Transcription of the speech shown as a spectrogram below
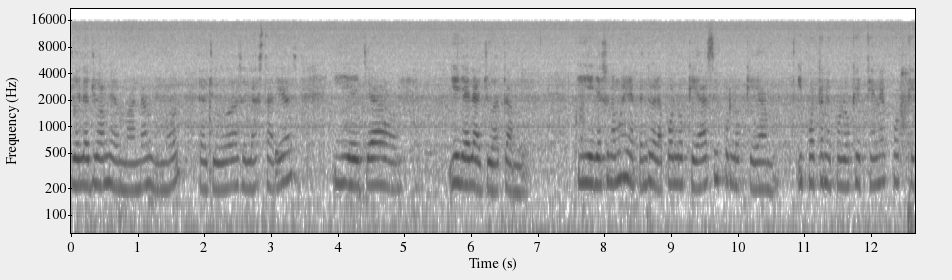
yo le ayudo a mi hermana menor le ayudo a hacer las tareas y ella y ella le ayuda también. Y ella es una mujer emprendedora por lo que hace y por lo que ama y por también por lo que tiene porque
